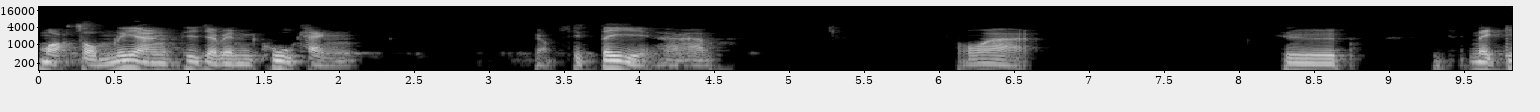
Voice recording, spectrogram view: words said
เหมาะสมหรือยังที่จะเป็นคู่แข่ง กับซิตี้นะครับ เพราะว่า คือในเก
